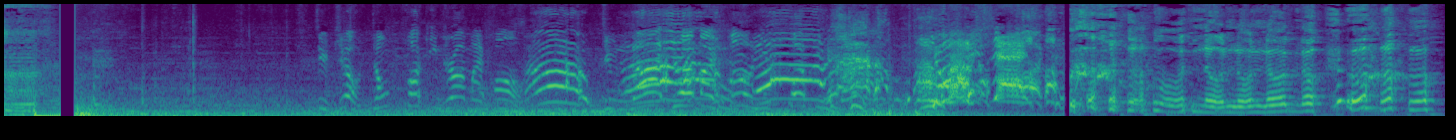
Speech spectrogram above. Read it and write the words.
Uh. Dude, Joe, don't fucking drop my phone. Oh! Do not drop my phone, you fucking bastard! Oh, no, no, no, no.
